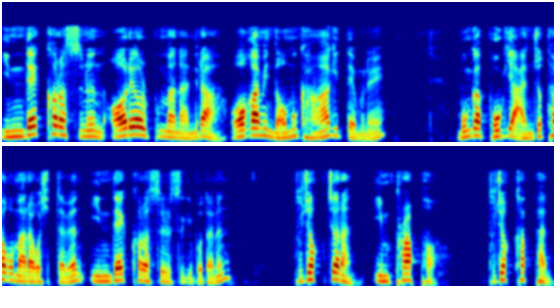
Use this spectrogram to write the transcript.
indecorous는 어려울 뿐만 아니라 어감이 너무 강하기 때문에 뭔가 보기 안 좋다고 말하고 싶다면 indecorous를 쓰기보다는 부적절한, improper, 부적합한,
